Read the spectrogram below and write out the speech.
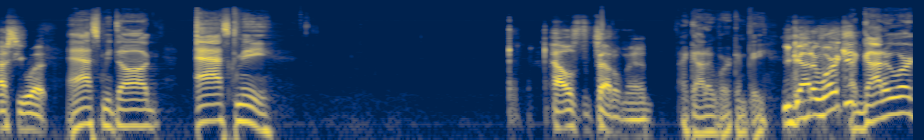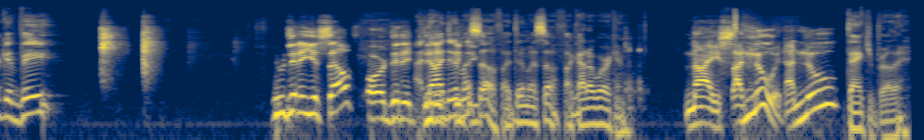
ask you what? Ask me, dog. Ask me. How's the pedal, man? I got it working, B. You got it working? I got it working, B. You did it yourself, or did it? I- no, I did it you- myself. I did it myself. I got it working. Nice. I knew it. I knew Thank you, brother.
